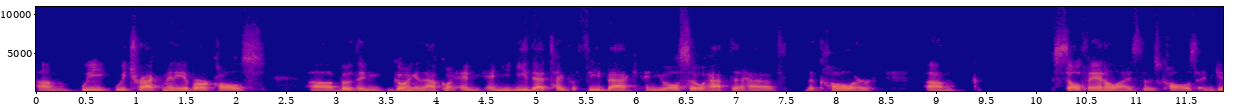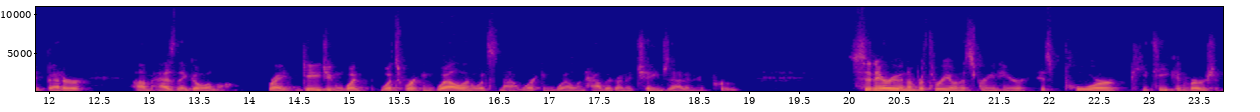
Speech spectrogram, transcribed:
Um, we we track many of our calls, uh, both in going and outgoing, and and you need that type of feedback, and you also have to have the caller um, self-analyze those calls and get better um, as they go along, right? Gauging what what's working well and what's not working well, and how they're going to change that and improve. Scenario number three on the screen here is poor PT conversion.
